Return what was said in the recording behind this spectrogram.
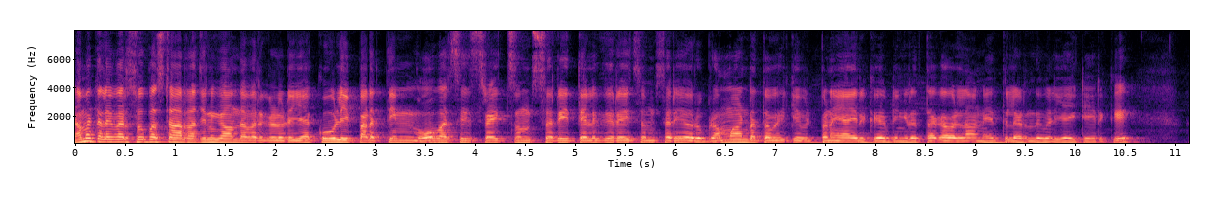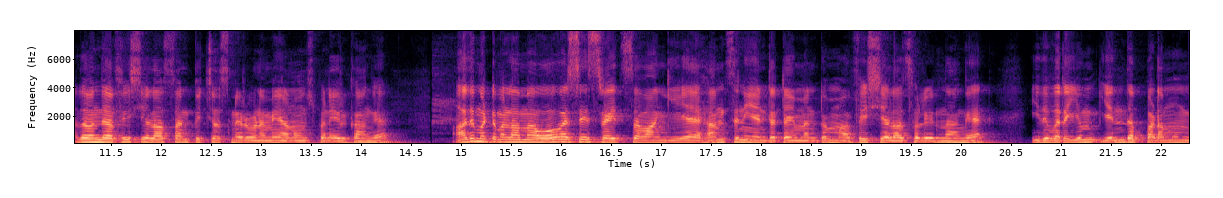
நம்ம தலைவர் சூப்பர் ஸ்டார் ரஜினிகாந்த் அவர்களுடைய கூலி படத்தின் ஓவர்சீஸ் ரைட்ஸும் சரி தெலுங்கு ரைட்ஸும் சரி ஒரு பிரம்மாண்ட தொகைக்கு விற்பனை ஆயிருக்கு அப்படிங்கிற தகவல்லாம் நேற்றுலேருந்து வெளியாகிட்டே இருக்குது அதை வந்து அஃபிஷியலாக சன் பிக்சர்ஸ் நிறுவனமே அனௌன்ஸ் பண்ணியிருக்காங்க. அது மட்டும் இல்லாமல் ஓவர்சீஸ் ரைட்ஸை வாங்கிய ஹம்சினி என்டர்டெயின்மெண்ட்டும் அஃபிஷியலாக சொல்லியிருந்தாங்க. இதுவரையும் எந்த படமும்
